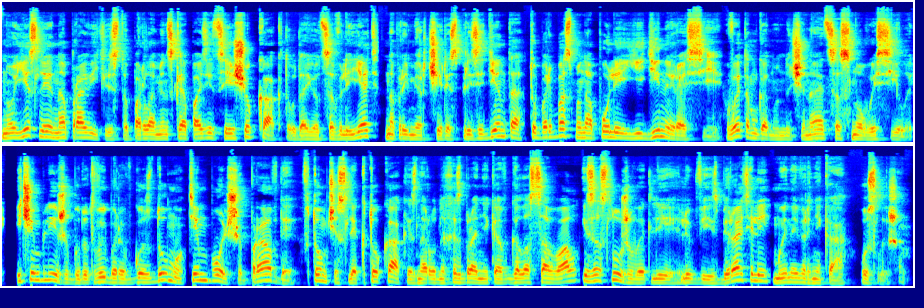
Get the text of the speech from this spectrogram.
Но если на правительство парламентской оппозиции еще как-то удается влиять, например, через президента, то борьба с монополией «Единой России» в этом году начинается с новой силой. И чем ближе будут выборы в Госдуму, тем больше правды, в том числе кто как из народных избранников голосовал и заслуживает ли любви избирателей, мы наверняка услышим.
